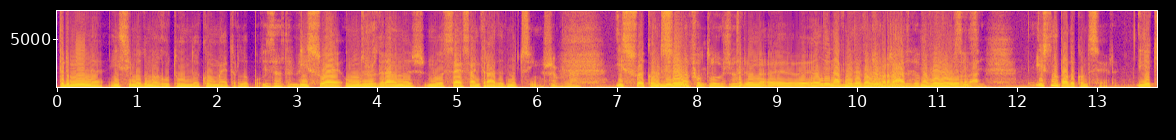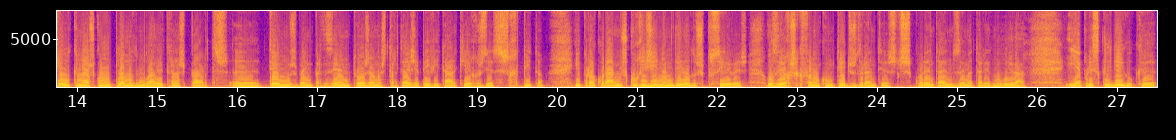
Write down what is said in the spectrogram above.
termina em cima de uma rotunda com um metro de apoio. Exatamente. Isso é um dos dramas no acesso à entrada de Matosinhos. É verdade. Isso aconteceu Termina na Fonte Luz, não é? eh, ali na Avenida da Na Liberdade. da Na Avenida da Liberdade. sim, Isso não pode acontecer. E aquilo que nós, com o Plano de Mobilidade e Transportes, eh, temos bem presente hoje é uma estratégia para evitar que erros desses se repitam e procurarmos corrigir, na medida dos possíveis, os erros que foram cometidos durante estes 40 anos em matéria de mobilidade. E é por isso que lhe digo que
